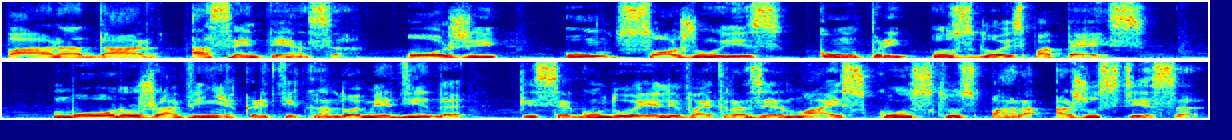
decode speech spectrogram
para dar a sentença. Hoje, um só juiz cumpre os dois papéis. Moro já vinha criticando a medida que, segundo ele, vai trazer mais custos para a Justiça.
